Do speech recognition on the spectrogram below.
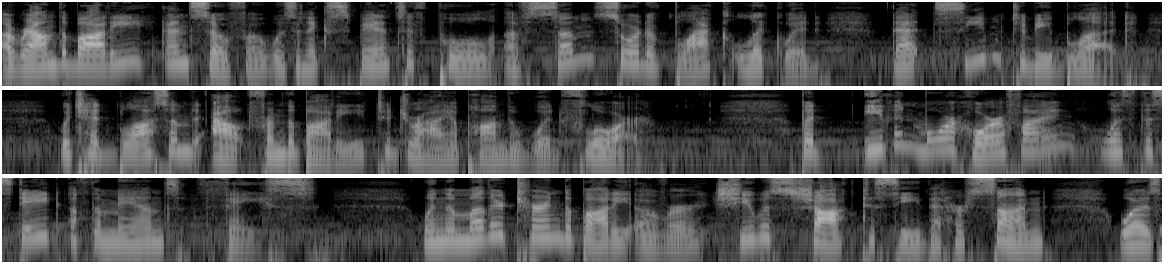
Around the body and sofa was an expansive pool of some sort of black liquid that seemed to be blood, which had blossomed out from the body to dry upon the wood floor. But even more horrifying was the state of the man's face. When the mother turned the body over, she was shocked to see that her son was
